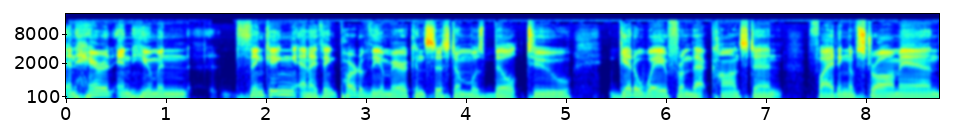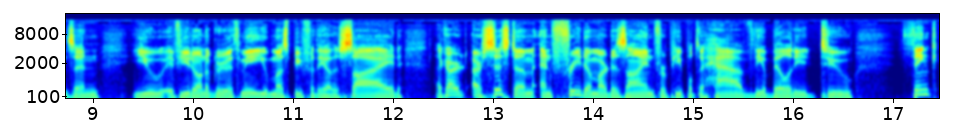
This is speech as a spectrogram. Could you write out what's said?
inherent in human thinking. And I think part of the American system was built to get away from that constant fighting of straw mans and you if you don't agree with me you must be for the other side like our, our system and freedom are designed for people to have the ability to think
